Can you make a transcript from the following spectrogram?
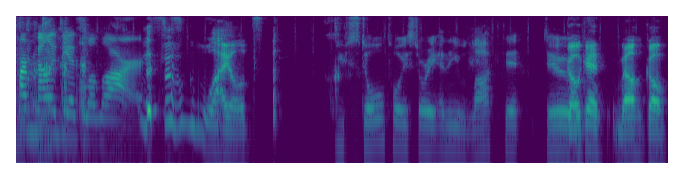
Carmela Diaz Lalar. This is wild. you stole Toy Story and then you locked it, dude. Go again. Mel, go.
